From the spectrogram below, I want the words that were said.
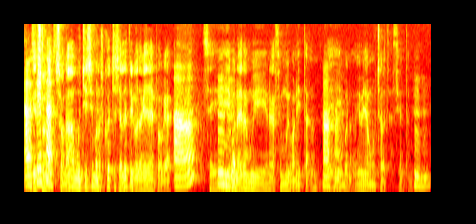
¿A las sonaba muchísimo en los coches eléctricos de aquella época. Ah, Sí, y bueno, era muy, una canción muy bonita, ¿no? Ajá. Y bueno, a mí me llamó mucho la atención también.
